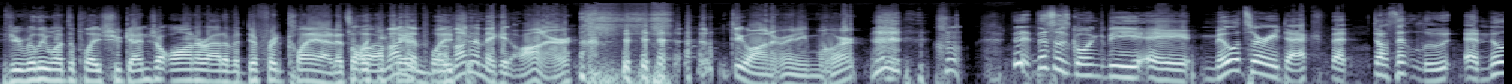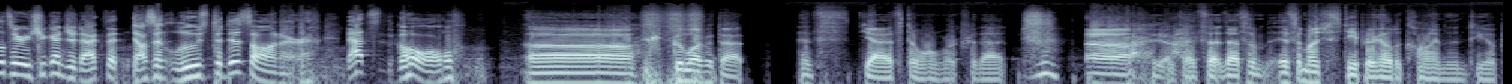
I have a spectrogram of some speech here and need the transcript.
If you really want to play Shugenja Honor out of a different clan, it's not Oh, like I'm, you not can't gonna, play. I'm not gonna make it honor. I don't do honor anymore. this is going to be a military deck that doesn't lose a military Shugenja deck that doesn't lose to dishonor. That's the goal. uh, good luck with that. It's yeah, it still won't work for that. Uh, yeah. That's a, that's a it's a much steeper hill to climb than TOP.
